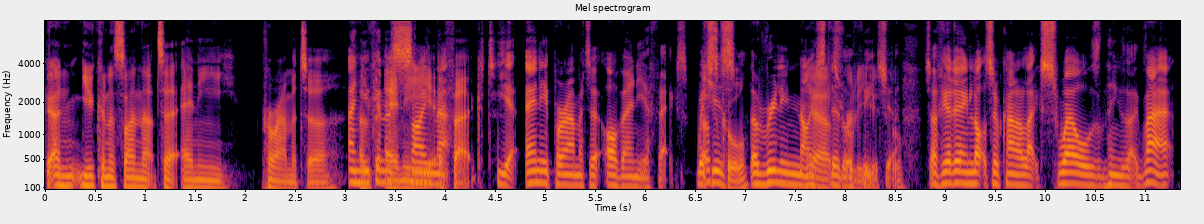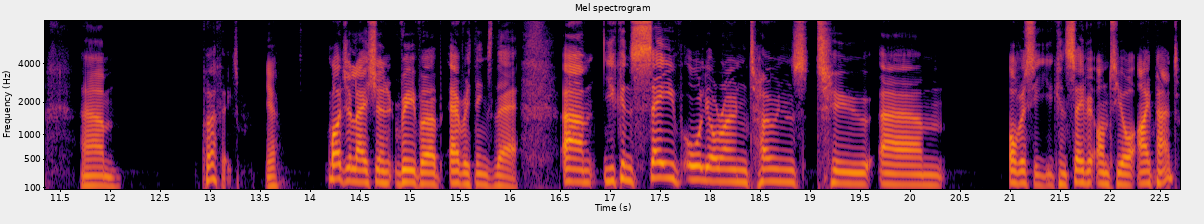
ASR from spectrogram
And you can assign that to any parameter And you can assign that- effect. Yeah, any parameter of any effect, which That's is cool. a really nice Yeah, little really feature. useful. So if you're doing lots of kind of like swells and things like that, um, perfect. Yeah. Modulation, reverb, everything's there. Um, you can save all your own tones to, um, obviously, you can save it onto your iPad.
